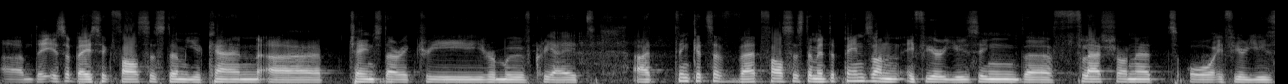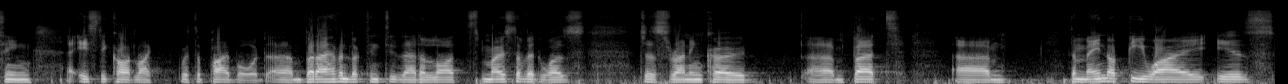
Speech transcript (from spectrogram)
Um, there is a basic file system. You can uh, change directory, remove, create. I think it's a FAT file system. It depends on if you're using the flash on it or if you're using a SD card like with the PyBoard. Um, but I haven't looked into that a lot. Most of it was just running code. Um, but um, the main.py is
